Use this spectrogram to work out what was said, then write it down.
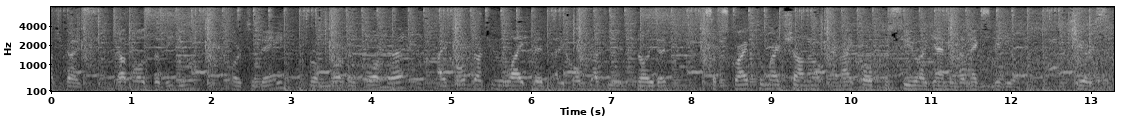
Much guys. That was the video for today from northern quarter. I hope that you liked it. I hope that you enjoyed it. Subscribe to my channel and i hope to see you again in the next video. Cheers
